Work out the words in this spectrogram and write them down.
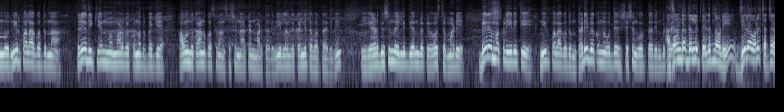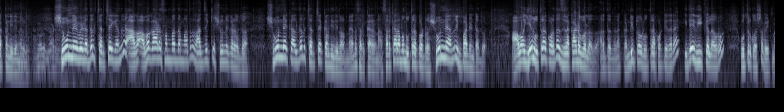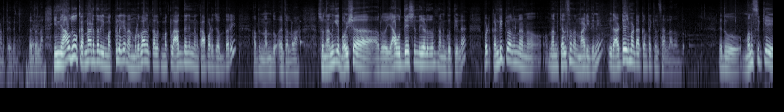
ಒಂದು ನೀರು ಪಾಲಾಗೋದನ್ನು ತಡೆಯೋದಕ್ಕೆ ಏನು ಮಾಡಬೇಕು ಅನ್ನೋದ್ರ ಬಗ್ಗೆ ಆ ಒಂದು ಕಾರಣಕ್ಕೋಸ್ಕರ ನಾನು ಸೆಷನ್ ಅಟೆಂಡ್ ಮಾಡ್ತಾ ಇದ್ದೀನಿ. ಇಲ್ಲಾಂದರೆ ಖಂಡಿತ ಬರ್ತಾ ಇದ್ದೀನಿ. ಈಗ ಎರಡು ದಿವಸದಿಂದ ಇಲ್ಲಿದ್ದು ಏನು ಬೇಕು ವ್ಯವಸ್ಥೆ ಮಾಡಿ, ಬೇರೆ ಮಕ್ಕಳು ಈ ರೀತಿ ನೀರು ಪಾಲಾಗೋದನ್ನು ತಡಿಬೇಕು ಅನ್ನೋ ಉದ್ದೇಶ ಸೆಷನ್ಗೆ ಹೋಗ್ತಾ ಇದ್ದೀನಿ. ಅಜೆಂಡಾದಲ್ಲಿ ತೆಗೆದು ನೋಡಿ, ಜೀರೋ ಅವರಲ್ಲಿ ಚರ್ಚೆಗೆ ಹಾಕೊಂಡಿದ್ದೀನಿ ಅಲ್ಲಿ. ಶೂನ್ಯ ವೇಳೆದಲ್ಲಿ ಚರ್ಚೆಗೆ ಅಂದರೆ ಅವಘಾಡ ಸಂಬಂಧ ಮಾತ್ರ ರಾಜ್ಯಕ್ಕೆ ಶೂನ್ಯ ಕಳೆದು. ಶೂನ್ಯ ಕಾಲದಲ್ಲಿ ಚರ್ಚೆ ಕರೆದಿದ್ದೀನಿ ಅವ್ರನ್ನ ಏನೋ ಸರ್ಕಾರನ. ಸರ್ಕಾರ ಬಂದು ಉತ್ತರ ಕೊಟ್ಟರು ಶೂನ್ಯ ಅಂದರೆ ಇಂಪಾರ್ಟೆಂಟ್ ಅದು. ಆವಾಗ ಏನು ಉತ್ತರ ಕೊಡ್ತಾ ರೆಕಾರ್ಡಬಲ್ ಅದು. ಅರ್ಥ ಅದನ್ನು ಖಂಡಿತವಾಗ್ಲೂ ಉತ್ತರ ಕೊಟ್ಟಿದ್ದಾರೆ. ಇದೇ ವೀಕಲ್ಲಿ ಅವರು ಉತ್ತರಕ್ಕೋಸ್ಕರ ವೆಯ್ಟ್ ಮಾಡ್ತಾ ಇದ್ದೀನಿ. ಅದಲ್ಲ. ಇನ್ಯಾವುದು ಕರ್ನಾಟಕದಲ್ಲಿ ಈ ಮಕ್ಕಳಿಗೆ ನಾನು ಮುಳಬಾಗ ತಾಲೂಕು ಮಕ್ಕಳು ಆಗ್ದಂಗೆ ನಾನು ಕಾಪಾಡೋ ಜವಾಬ್ದಾರಿ ಅದು ನಂದು ಆಯ್ತಲ್ವಾ? ಸೊ ನನಗೆ ಭವಿಷ್ಯ ಅವರು ಯಾವ ಉದ್ದೇಶದಿಂದ ಹೇಳೋದು ಅಂತ ನನಗೆ ಗೊತ್ತಿಲ್ಲ. ಬಟ್ ಖಂಡಿತವಾಗ್ಲೂ ನಾನು ನನ್ನ ಕೆಲಸ ನಾನು ಮಾಡಿದ್ದೀನಿ. ಇದು ಅಡ್ವರ್ಟೈಸ್ಮೆಂಟ್ ಹಾಕೋಂಥ ಕೆಲಸ ಅಲ್ಲ ನಂದು. ಇದು ಮನಸ್ಸಿಗೆ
